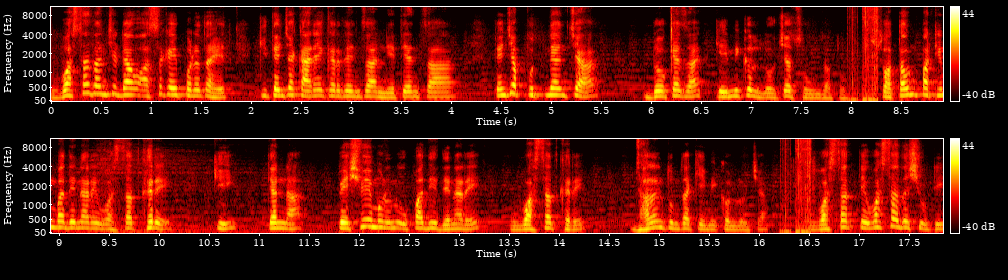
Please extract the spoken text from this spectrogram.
वस्तादांचे डाव असं काही पडत आहेत की त्यांच्या कार्यकर्त्यांचा नेत्यांचा त्यांच्या पुतण्यांच्या डोक्याचा केमिकल लोचाच होऊन जातो. स्वतःहून पाठिंबा देणारे वस्ताद खरे की त्यांना पेशवे म्हणून उपाधी देणारे वस्ताद खरे. झालं ना तुमचा केमिकल लोचा? वस्ताद ते वस्ताद शेवटी.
